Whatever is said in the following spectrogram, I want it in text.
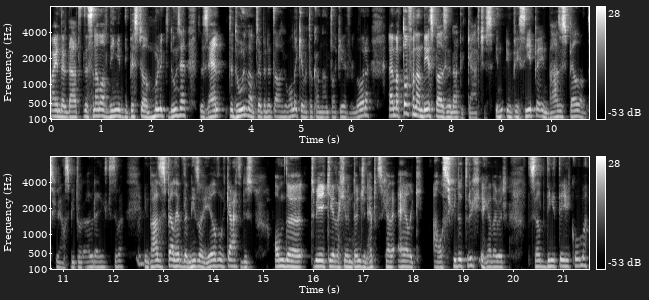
Maar inderdaad, dat zijn allemaal dingen die best wel moeilijk te doen zijn. Ze zijn te doen, want we hebben het al gewonnen. Ik heb het ook al een aantal keer verloren. Eh, maar tof van aan deze spel is inderdaad de kaartjes. In, in principe, in het basisspel, want we gaan speed door uitbreidingsjes hebben. Mhm. In het basisspel heb je niet zo heel veel kaarten. Dus om de twee keer dat je een dungeon hebt, ga je eigenlijk alles schudden terug. En ga je weer dezelfde dingen tegenkomen.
